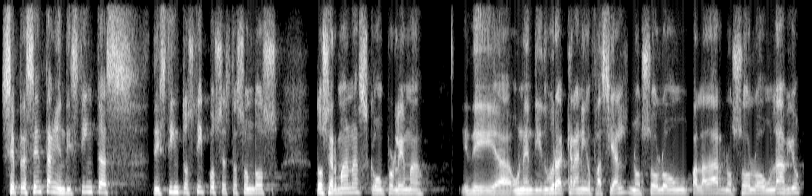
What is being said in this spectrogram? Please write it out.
se presentan en distintas, distintos tipos. Estas son dos, dos hermanas con un problema de ah, una hendidura cráneo-facial, no solo un paladar, no solo un labio,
